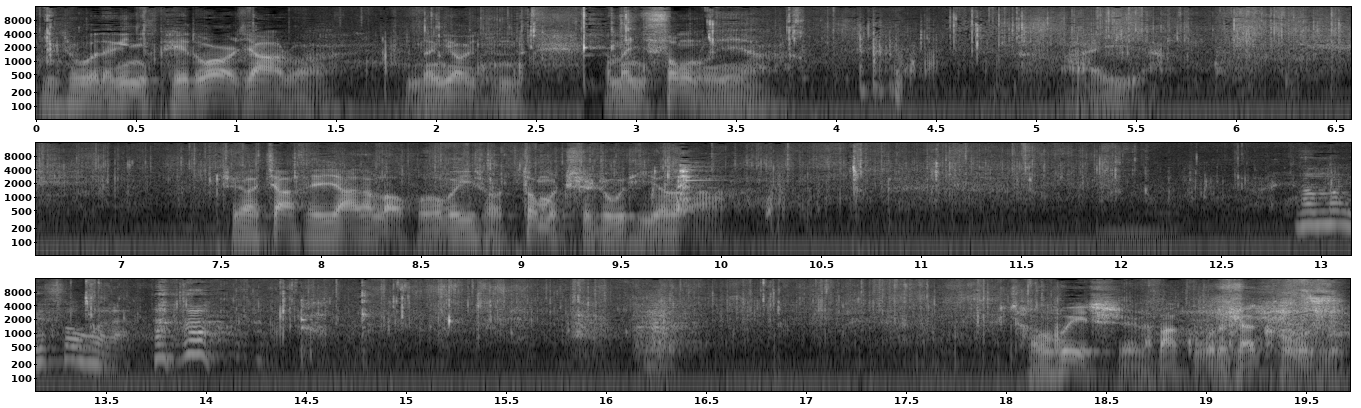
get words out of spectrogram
你说我得给你赔多少嫁妆？能要能把你送出去呀？哎呀，这要嫁谁家的老婆婆一手这么吃猪蹄子啊？能不能给送回来？成会吃了，把骨头全抠出去了。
